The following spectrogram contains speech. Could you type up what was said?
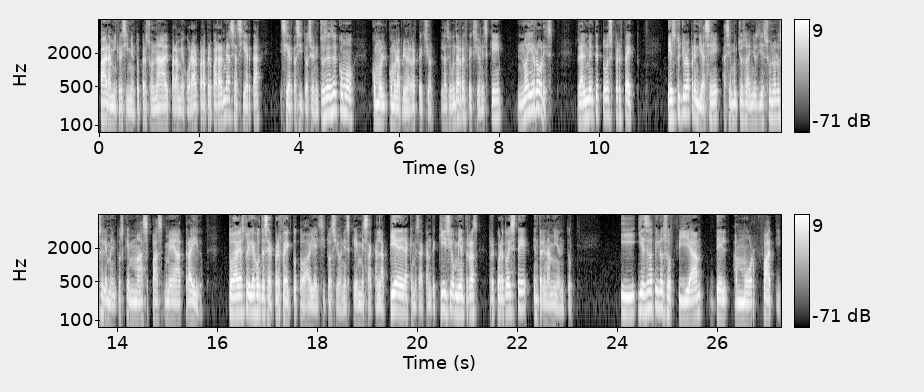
para mi crecimiento personal, para mejorar, para prepararme hacia cierta, cierta situación. Entonces, es como, como, como la primera reflexión. La segunda reflexión es que no hay errores. Realmente todo es perfecto. Esto yo lo aprendí hace, hace muchos años y es uno de los elementos que más paz me ha traído. Todavía estoy lejos de ser perfecto, todavía hay situaciones que me sacan la piedra, que me sacan de quicio, mientras recuerdo este entrenamiento. Y, es esa filosofía del amor fati.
